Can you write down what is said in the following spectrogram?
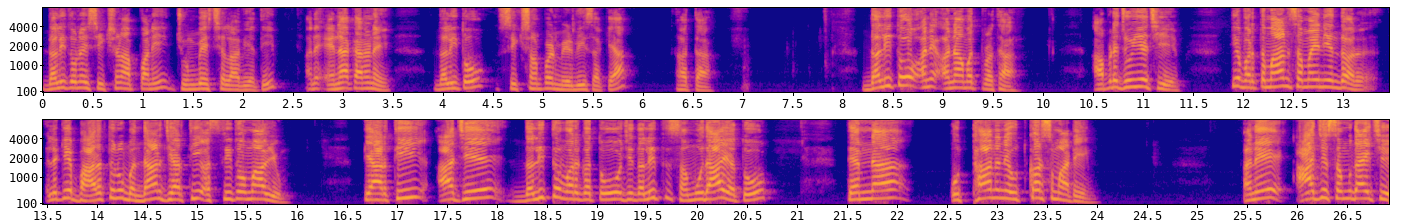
દલિતોને શિક્ષણ આપવાની ઝુંબેશ ચલાવી હતી અને એના કારણે દલિતો શિક્ષણ પણ મેળવી શક્યા હતા. દલિતો અને અનામત પ્રથા. આપણે જોઈએ છીએ કે વર્તમાન સમયની અંદર એટલે કે ભારતનું બંધારણ જ્યારથી અસ્તિત્વમાં આવ્યું, ત્યારથી આ જે દલિત વર્ગ હતો, જે દલિત સમુદાય હતો, તેમના ઉત્થાન અને ઉત્કર્ષ માટે અને આ જે સમુદાય છે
